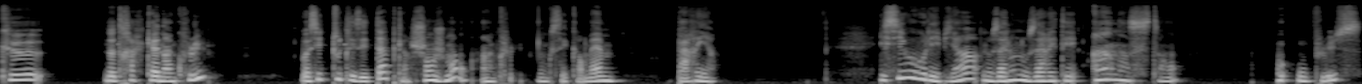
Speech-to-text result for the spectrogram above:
que notre arcane inclut. Voici toutes les étapes qu'un changement inclut. Donc c'est quand même pas rien. Et si vous voulez bien, nous allons nous arrêter un instant ou plus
